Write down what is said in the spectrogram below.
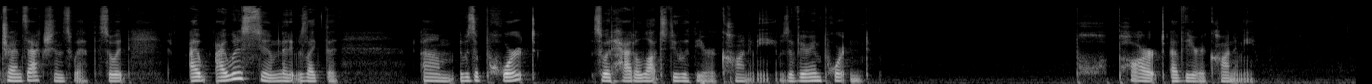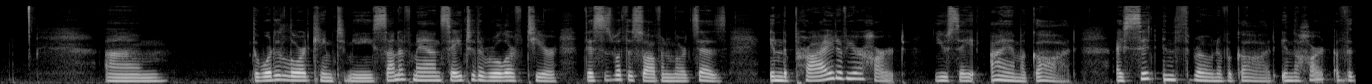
transactions with. So it, I, I would assume that it was like the um, it was a port, so it had a lot to do with their economy. It was a very important p- part of their economy. Um, the word of the Lord came to me Son of man, say to the ruler of Tyre, This is what the sovereign Lord says. In the pride of your heart, you say, I am a God. I sit in the throne of a God in the heart of the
